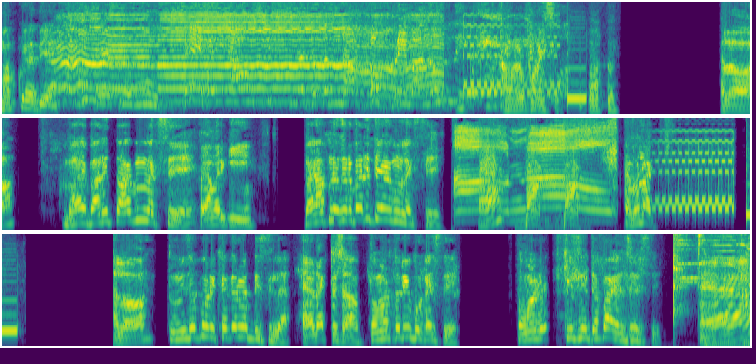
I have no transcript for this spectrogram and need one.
মাফ করে দিয়ে। আমারও ফোন আছে হ্যালো ভাই বাড়িতে আগুন লাগছে। আমার কি? ভাই আপনাদের বাড়িতে আগুন লাগছে। হ্যাঁ? এখন হ্যালো তুমি যে পরীক্ষা করবার দিছিলা হ্যাঁ ডাক্তার সাহেব। তোমার তো রিপোর্ট আছে তোমার কিডনিতে পাইলস হয়েছে হ্যাঁ?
